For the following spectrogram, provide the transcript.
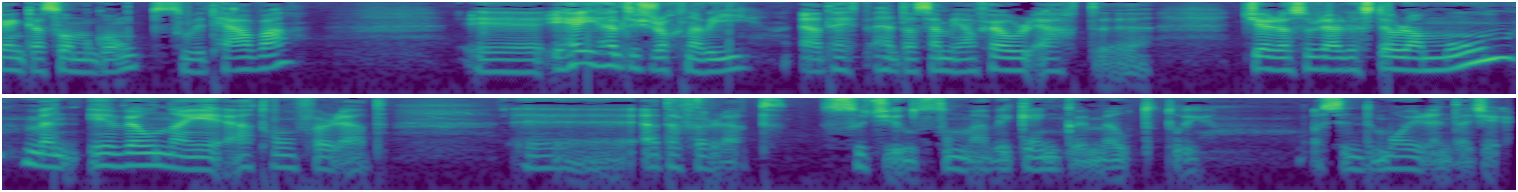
genga som gang som vi tar Eh, jeg har helt ikke råkna vi at henta semjan for at uh, gjøre så veldig større mån, men jeg vågna i at hun for at eh, at det for at så ikke ut som jeg vil gjenge imot det, og sin det møyre enn det gjør.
